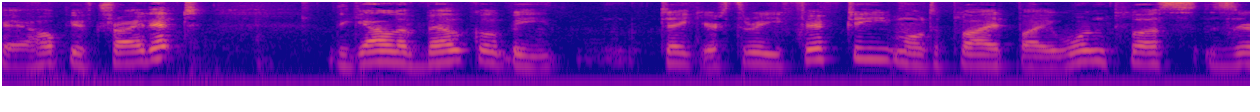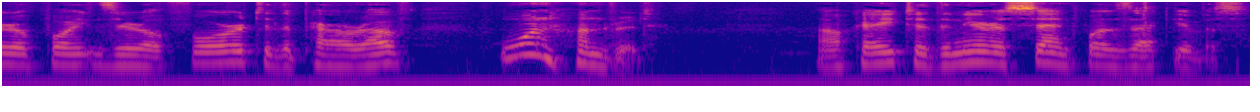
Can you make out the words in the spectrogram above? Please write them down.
Okay, I hope you've tried it. The gallon of milk will be take your 350, multiply it by 1 plus 0.04 to the power of 100. Okay, to the nearest cent, what does that give us?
